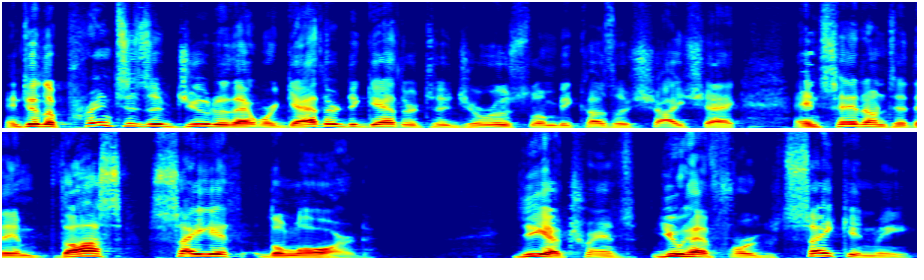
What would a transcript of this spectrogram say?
and to the princes of Judah that were gathered together to Jerusalem because of Shishak, and said unto them, Thus saith the Lord, Ye have trans- you have forsaken me,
